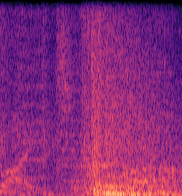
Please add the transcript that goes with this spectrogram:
Fight.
